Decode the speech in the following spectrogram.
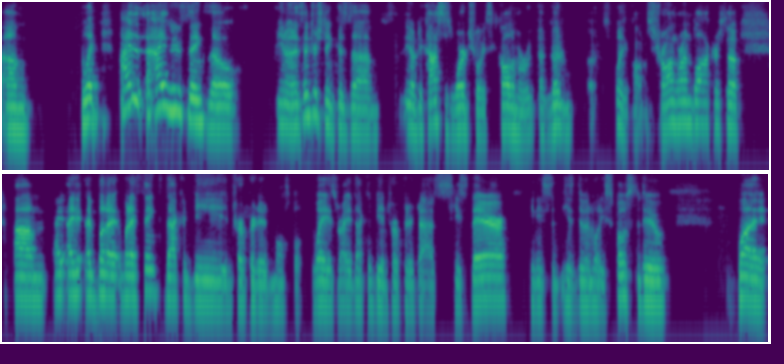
um, what I I do think though, you know, and it's interesting because um, you know DeCosta's word choice he called him a, a good what do you call him a strong run blocker. So, um, I, I but I but I think that could be interpreted multiple ways, right? That could be interpreted as he's there. He needs to. He's doing what he's supposed to do but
